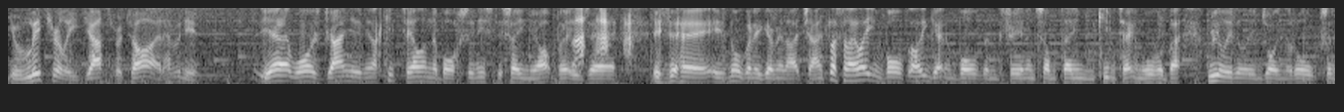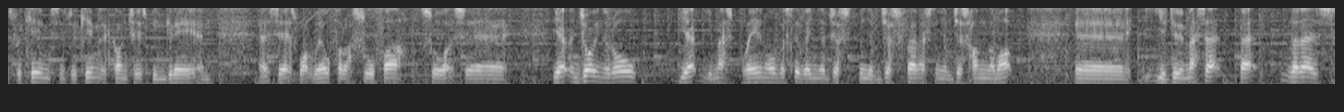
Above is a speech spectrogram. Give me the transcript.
You've literally just retired, haven't you? Yeah, it was January. I mean, I keep telling the boss he needs to sign me up, but he's uh, he's, uh, he's not going to give me that chance. Listen, I like involved. I like getting involved in the training sometimes and keeping taking over, but really, really enjoying the role since we came since we came to the country. It's been great and it's, it's worked well for us so far. So it's uh, yeah, enjoying the role. Yep, you miss playing obviously when you're just when you've just finished and you've just hung them up. Uh, you do miss it, but there is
